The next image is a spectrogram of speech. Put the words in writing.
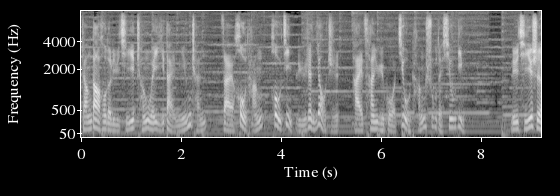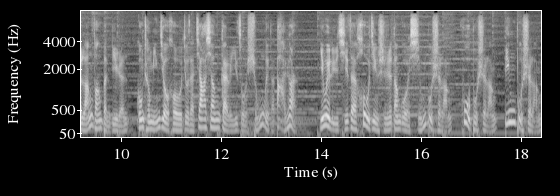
长大后的吕琦成为一代名臣，在后唐、后晋屡任要职。还参与过《旧唐书》的修订。吕琦是廊坊本地人，功成名就后就在家乡盖了一座雄伟的大院儿。因为吕琦在后晋时当过刑部侍郎、户部侍郎、兵部侍郎，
